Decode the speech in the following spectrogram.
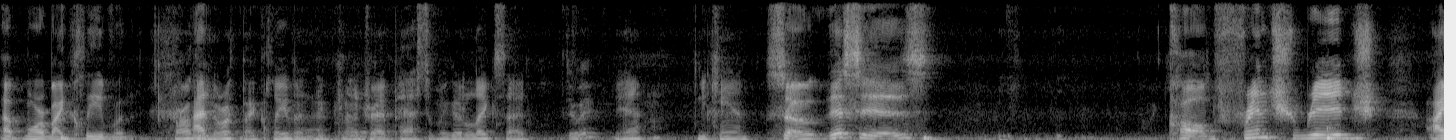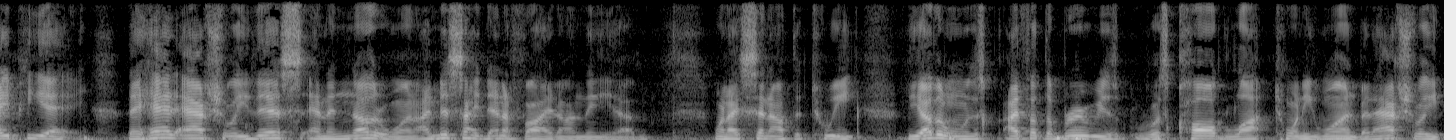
up more by Cleveland? Farther I- north by Cleveland, you kind of drive past it when we go to Lakeside. Do we? Yeah, you can. So this is called French Ridge IPA. They had actually this and another one. I misidentified on the um, when I sent out the tweet. The other one was I thought the brewery was, was called Lot 21, but actually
